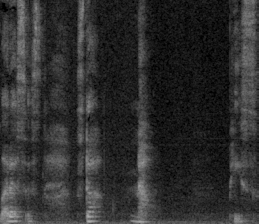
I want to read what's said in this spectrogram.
Let a sister know. Peace.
